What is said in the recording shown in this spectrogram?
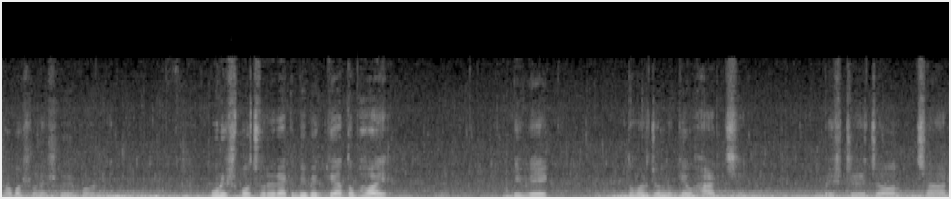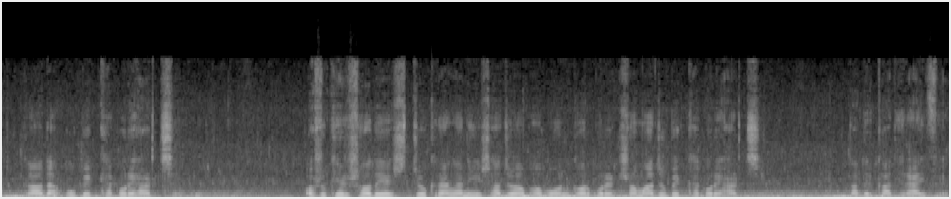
সবাসনে শুয়ে পড়লে? উনিশ বছরের এক বিবেককে এত ভয়? বিবেক, তোমার জন্য কেউ হাঁটছে? বৃষ্টির জল, ছাট, কাদা উপেক্ষা করে হাঁটছে। অসুখের স্বদেশ, চোখ রাঙানি, সাজোয়া ভবন, কর্পোরেট সমাজ উপেক্ষা করে হাঁটছে। তাদের কাঁধে রাইফেল।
